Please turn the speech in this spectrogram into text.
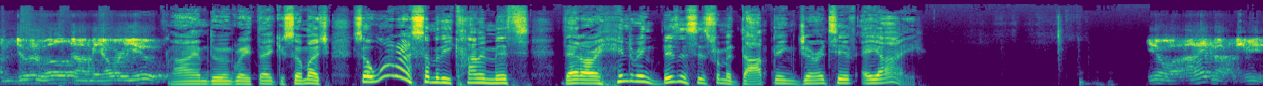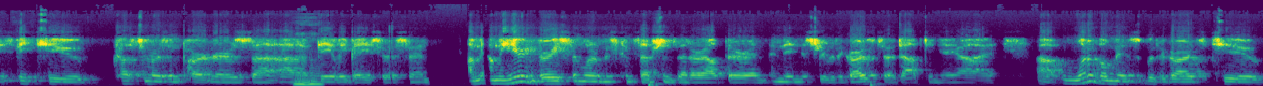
I'm doing well, Tommy. How are you? I am doing great. Thank you so much. So, what are some of the common myths that are hindering businesses from adopting generative AI? You know, I have an opportunity to speak to customers and partners uh, on mm-hmm. a daily basis, and I'm, I'm, hearing very similar misconceptions that are out there in, in the industry with regards to adopting AI. Uh, one of them is with regards to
